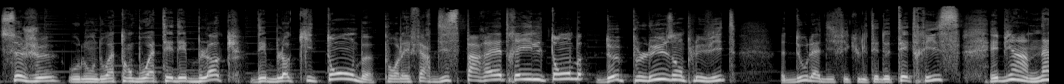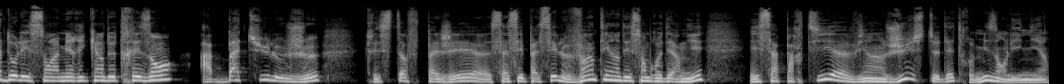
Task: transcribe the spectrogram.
ce jeu où l'on doit emboîter des blocs, des blocs qui tombent pour les faire disparaître et ils tombent de plus en plus vite. D'où la difficulté de Tetris. Eh bien, un adolescent américain de 13 ans a battu le jeu. Christophe Paget, ça s'est passé le 21 décembre dernier et sa partie vient juste d'être mise en ligne.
